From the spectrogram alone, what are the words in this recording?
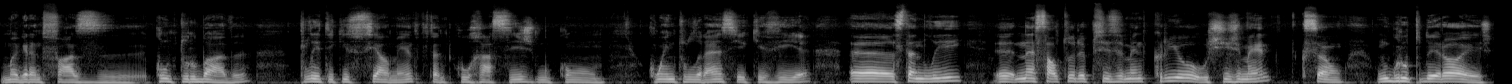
uma grande fase conturbada, política e socialmente, portanto, com o racismo, com, com a intolerância que havia, Stan Lee eh, nessa altura precisamente criou os X-Men, que são um grupo de heróis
